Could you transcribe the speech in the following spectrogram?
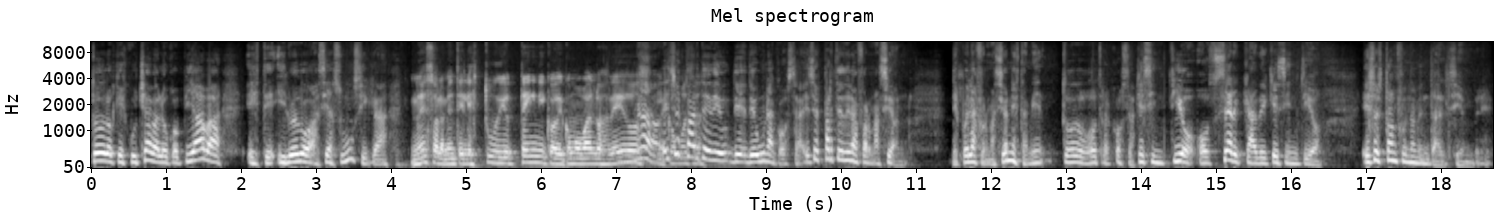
todo lo que escuchaba lo copiaba este, y luego hacía su música. No es solamente el estudio técnico de cómo van los dedos. No, eso es parte de, una cosa, eso es parte de una formación. Después la formación es también todo otra cosa. ¿Qué sintió o cerca de qué sintió? Eso es tan fundamental siempre.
